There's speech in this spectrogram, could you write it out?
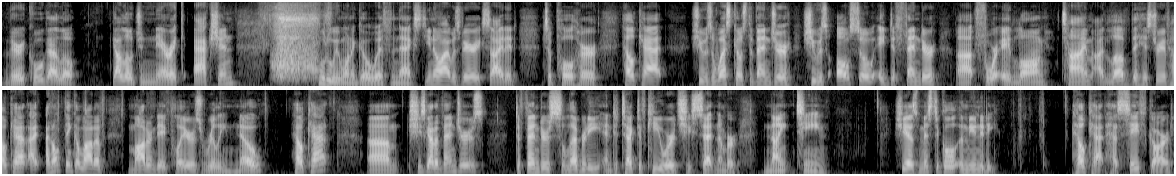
very cool. Got a little, got a little generic action. Who do we want to go with next? You know, I was very excited to pull her Hellcat she was a West Coast Avenger. She was also a defender uh, for a long time. I love the history of Hellcat. I, I, don't think a lot of modern day players really know Hellcat. Um, she's got Avengers, Defenders, Celebrity, and Detective keywords. She's set number 19. She has Mystical Immunity. Hellcat has Safeguard,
